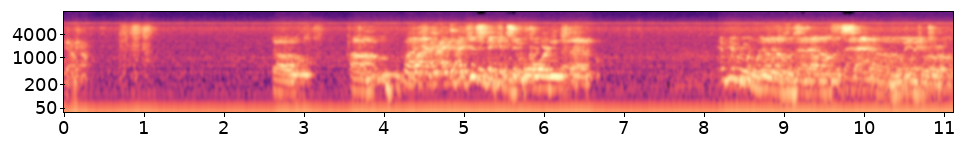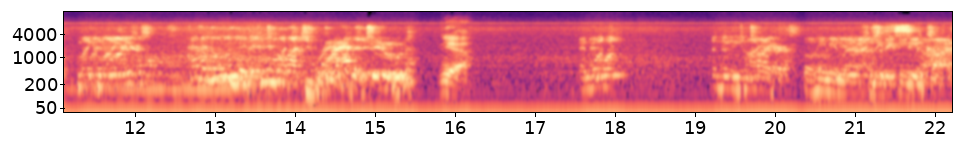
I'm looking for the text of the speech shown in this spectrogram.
Yeah. So, um, but I, I just think it's important that everyone knows that on the set of Wayne's World, Mike Myers had a little bit too much gratitude Yeah. and one and the entire Bohemian Rhapsody scene cut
